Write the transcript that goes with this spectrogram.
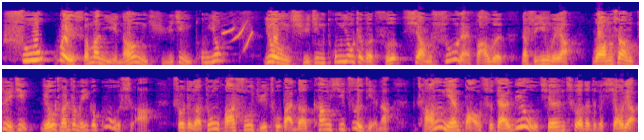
书为什么你能曲径通幽？用曲径通幽这个词向书来发问，那是因为啊，网上最近流传这么一个故事啊，说这个中华书局出版的《康熙字典》呢，常年保持在六千册的这个销量。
